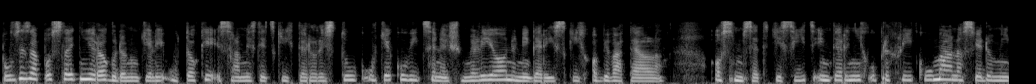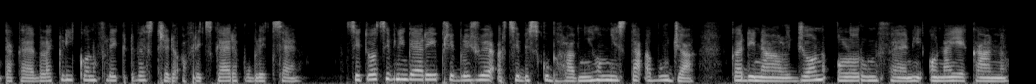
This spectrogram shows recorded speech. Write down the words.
Pouze za poslední rok donutili útoky islamistických teroristů k útěku více než milion nigerijských obyvatel. 800 tisíc interních uprchlíků má na svědomí také vleklý konflikt ve Středoafrické republice. Situaci v Nigérii přibližuje arcibiskup hlavního města Abuja, kardinál John Olorunfeni Onayekan.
